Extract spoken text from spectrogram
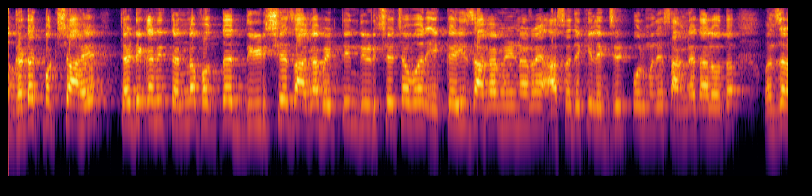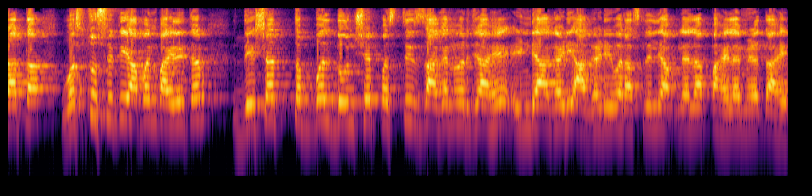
घटक पक्ष आहे त्या ठिकाणी त्यांना फक्त दीडशे जागा भेटतील दीडशेच्या वर एकही जागा मिळणार नाही असं देखील एक्झिट पोलमध्ये सांगण्यात आलं होतं. पण जर आता वस्तुस्थिती आपण पाहिली तर देशात तब्बल दोनशे पस्तीस जागांवर जे आहे इंडिया आघाडी आघाडीवर असलेली आपल्याला पाहायला मिळत आहे.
